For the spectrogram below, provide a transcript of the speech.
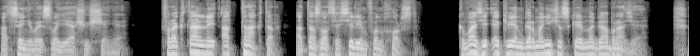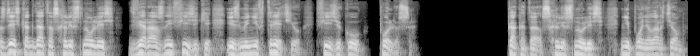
оценивая свои ощущения. «Фрактальный аттрактор», — отозвался Селим фон Хорст. «Квази-эквиен-гармоническое многообразие. Здесь когда-то схлестнулись две разные физики, изменив третью, физику полюса. «Как это схлестнулись?» — не понял Артем.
